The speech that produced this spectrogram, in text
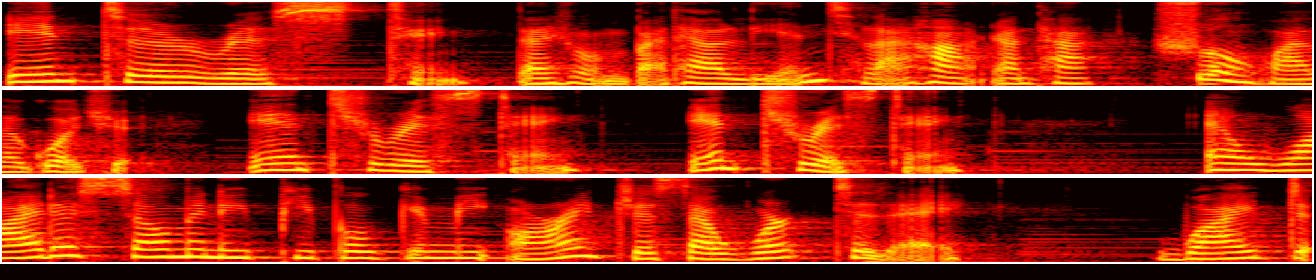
interesting，但是我们把它要连起来哈，让它顺滑的过去。Interesting, interesting. And why do so many people give me oranges at work today? Why do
